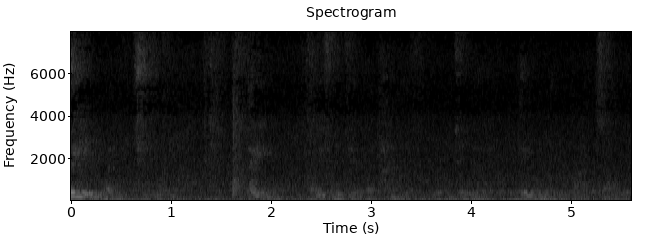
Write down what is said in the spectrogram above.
雖然唔係完全冇，譬如可以從這個睇嘅其中嘅經歷大手嘅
